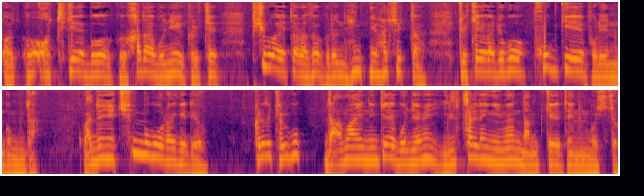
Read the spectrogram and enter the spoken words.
어 떻게 뭐 그 하다 보니 그렇게 필요에 따라서 그런 행위를 할 수 있다 이렇게 해가지고 포기해 버리는 겁니다. 완전히 침묵을 하게 돼요. 그래서 결국 남아 있는 게 뭐냐면 일탈행위만 남게 되는 것이죠.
